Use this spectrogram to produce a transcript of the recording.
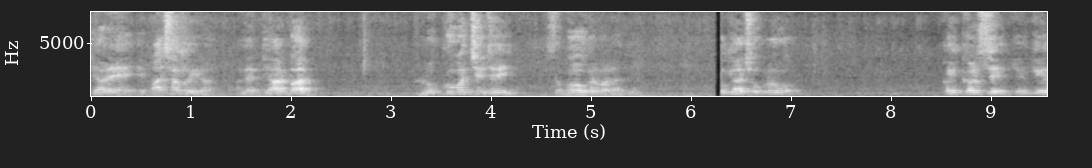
ત્યારે એ પાછા ફર્યા અને ત્યારબાદ લોકો વચ્ચે જઈ સભાઓ કરવા લાગ્યા. કે આ છોકરો કંઈક કરશે, કેમ કે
